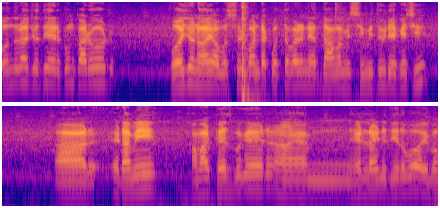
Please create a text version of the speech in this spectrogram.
বন্ধুরা, যদি এরকম কারোর প্রয়োজন হয়, অবশ্যই কন্ট্যাক্ট করতে পারেন। এর দাম আমি সীমিতই রেখেছি। আর এটা আমি আমার ফেসবুকের হেডলাইনে দিয়ে দেবো এবং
